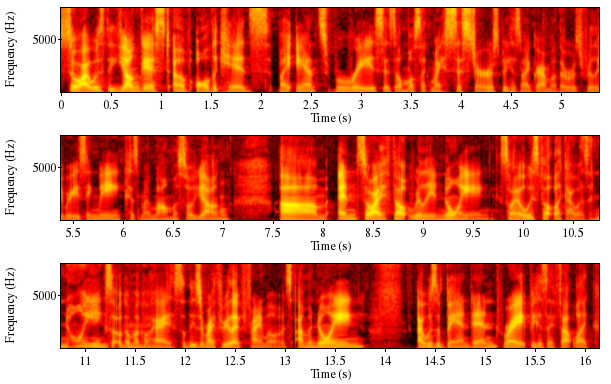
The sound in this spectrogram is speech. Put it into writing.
So I was the youngest of all the kids. My aunts were raised as almost like my sisters because my grandmother was really raising me because my mom was so young. Um, and so I felt really annoying. So I always felt like I was annoying. So I'm like, okay, so these are my three life defining moments. I'm annoying. I was abandoned, right? Because I felt like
